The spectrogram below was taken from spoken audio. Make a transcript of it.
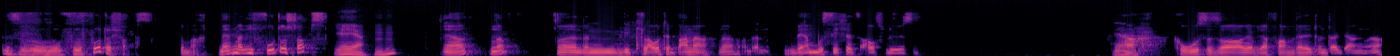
so, so, so Photoshops gemacht. Nennt man die Photoshops? Ja, ja. Mhm. Ja, ne? Und dann geklaute Banner, ne? Und dann, wer muss sich jetzt auflösen? Ja, große Sorge wieder vorm Weltuntergang, ne?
